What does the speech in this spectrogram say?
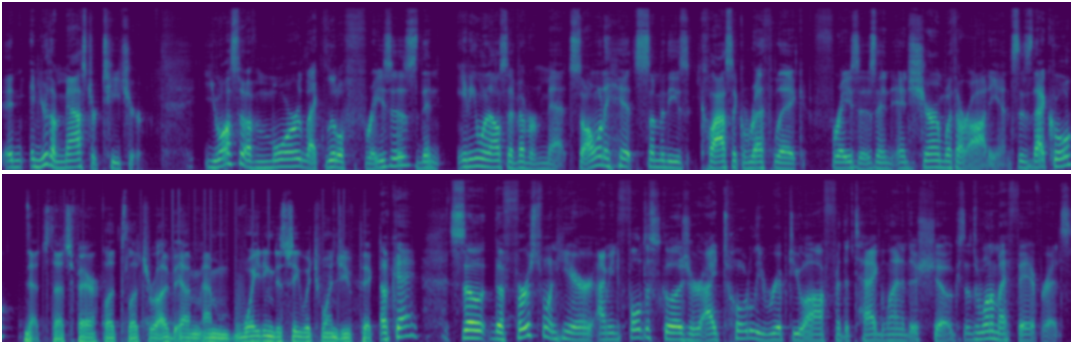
And, and you're the master teacher. You also have more like little phrases than anyone else I've ever met. So I want to hit some of these classic Rethlake phrases and, and share them with our audience. Is that cool? That's that's fair. Let's let's. I'm I'm waiting to see which ones you've picked. Okay. So the first one here. I mean, full disclosure, I totally ripped you off for the tagline of this show because it's one of my favorites.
